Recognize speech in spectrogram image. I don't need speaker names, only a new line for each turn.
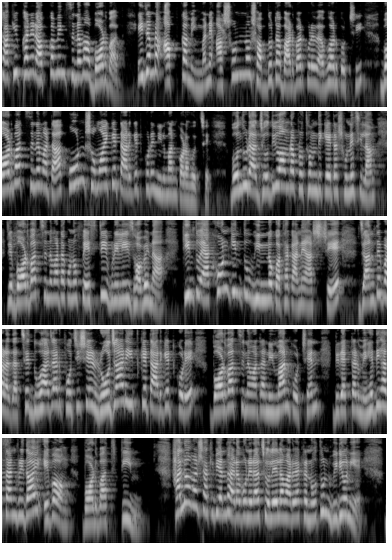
শাকিব খানের upcoming cinema বরবাদ এই যে আমরা আপকামিং মানে আসন্ন শব্দটা বারবার করে ব্যবহার করছি বরবাদ সিনেমাটা কোন সময়কে টার্গেট করে নির্মাণ করা হচ্ছে? বন্ধুরা, যদিও আমরা প্রথম দিকে এটা শুনেছিলাম যে বরবাদ সিনেমাটা কোনো ফেস্টিভ রিলিজ হবে না, কিন্তু এখন কিন্তু ভিন্ন কথা কানে আসছে। জানতে পারা যাচ্ছে দু হাজার পঁচিশের রোজার ঈদকে টার্গেট করে বরবাদ সিনেমাটা নির্মাণ করছেন ডিরেক্টর মেহেদি হাসান হৃদয় এবং বরবাদ টিম হ্যালো আমার সাকিবিয়ান ভাইরা বোনেরা, চলে এলাম আরও একটা নতুন ভিডিও নিয়ে।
